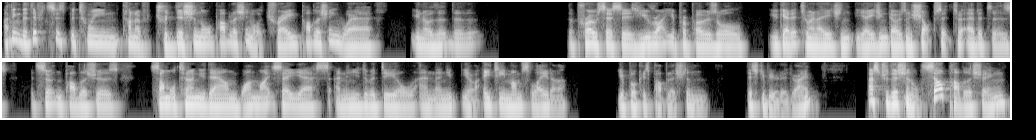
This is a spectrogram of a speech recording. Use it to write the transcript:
I think the differences between kind of traditional publishing or trade publishing, where, you know, the, the, the process is you write your proposal, you get it to an agent, the agent goes and shops it to editors at certain publishers. Some will turn you down. One might say yes, and then you do a deal, and then you, you know, 18 months later, your book is published and distributed, right? That's traditional. Self-publishing,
